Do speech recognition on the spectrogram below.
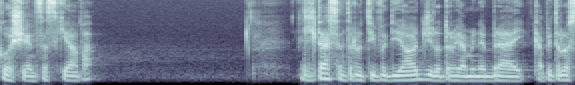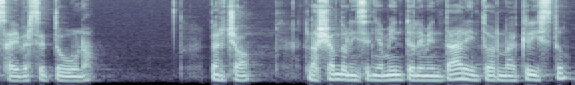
Coscienza schiava. Il testo introduttivo di oggi lo troviamo in Ebrei, capitolo 6, versetto 1. Perciò, lasciando l'insegnamento elementare intorno a Cristo,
